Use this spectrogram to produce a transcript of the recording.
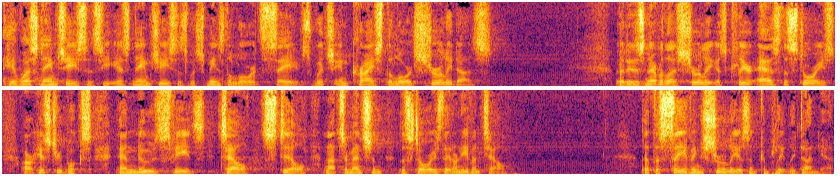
He was named Jesus. He is named Jesus, which means the Lord saves, which in Christ the Lord surely does. But it is nevertheless surely as clear as the stories our history books and news feeds tell still, not to mention the stories they don't even tell that the saving surely isn't completely done yet.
